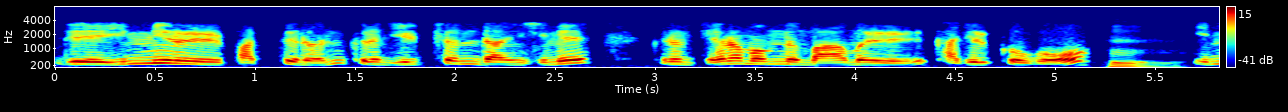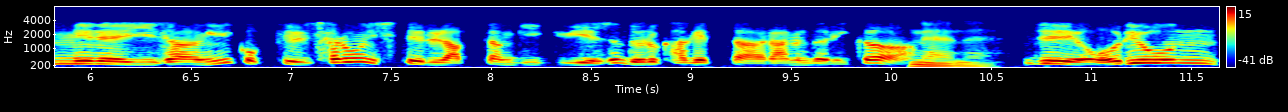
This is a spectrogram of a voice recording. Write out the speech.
이제 인민을 받드는 그런 일편단심의 그런 변함없는 마음을 가질 거고 음. 인민의 이상이 꼽힐 새로운 시대를 앞당기기 위해서 노력하겠다라는 거니까 네, 네. 이제 어려운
